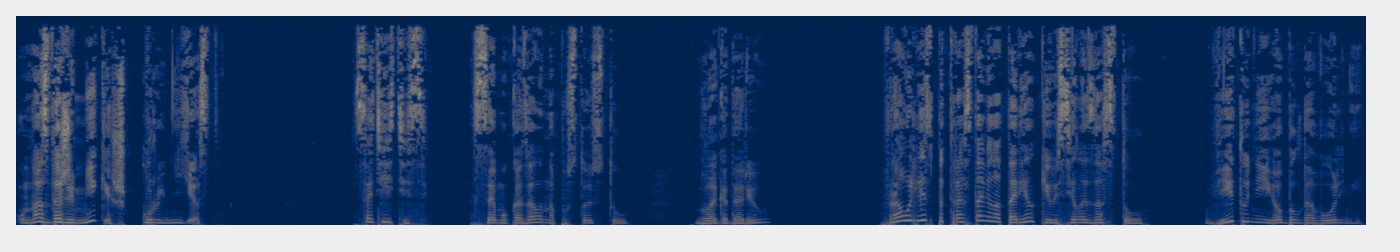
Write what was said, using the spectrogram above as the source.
У нас даже Микки шкуры не ест. «Садитесь», — Сэм указала на пустой стул. «Благодарю». Фрау Лизбет расставила тарелки и уселась за стол. Вид у нее был довольный.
